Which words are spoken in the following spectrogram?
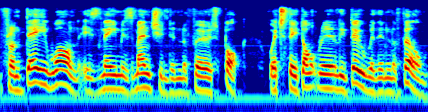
from day one his name is mentioned in the first book, which they don't really do within the film.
